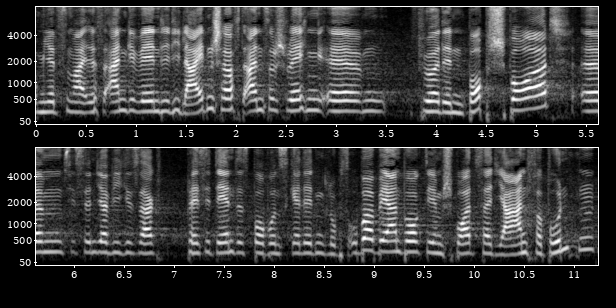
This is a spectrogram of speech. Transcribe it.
Um jetzt mal das Angewendete, die Leidenschaft anzusprechen, ähm, für den Bobsport. Ähm, Sie sind ja, wie gesagt, Präsident des Bob- und Skeleton Clubs Oberbernburg, dem Sport seit Jahren verbunden.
